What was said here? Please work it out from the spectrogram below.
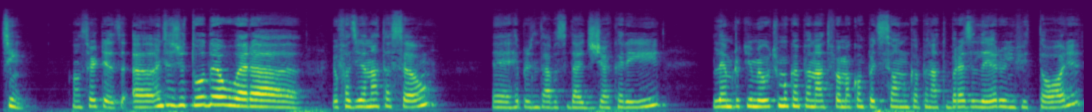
Sim, com certeza. Uh, antes de tudo, eu era. Eu fazia natação, é, representava a cidade de Jacareí Lembro que meu último campeonato foi uma competição no Campeonato Brasileiro em Vitória.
